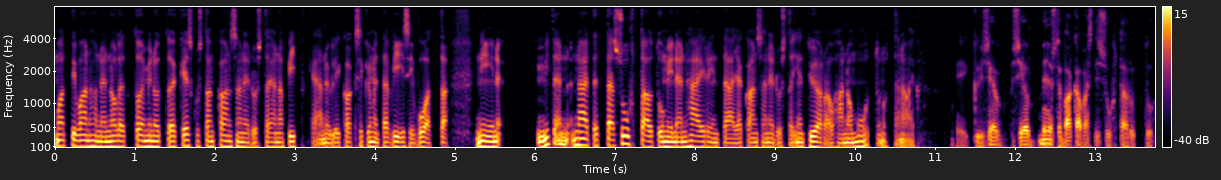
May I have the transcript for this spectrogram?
Matti Vanhanen, olet toiminut keskustan kansanedustajana pitkään, yli 25 vuotta, niin miten näet, että suhtautuminen häirintään ja kansanedustajien työrauhaan on muuttunut tänä aikana? Kyllä se, se on minusta vakavasti suhtauduttu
